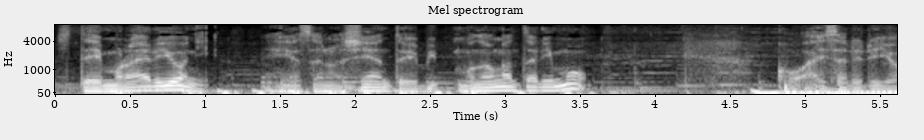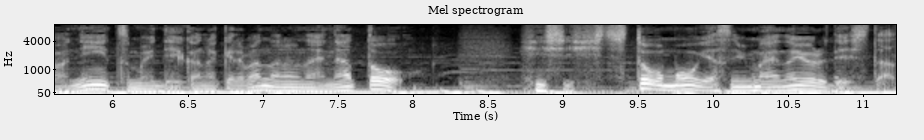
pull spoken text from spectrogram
してもらえるようにヘアサロン支援という物語もこう愛されるように紡いでいかなければならないなとひしひしと思う休み前の夜でした。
